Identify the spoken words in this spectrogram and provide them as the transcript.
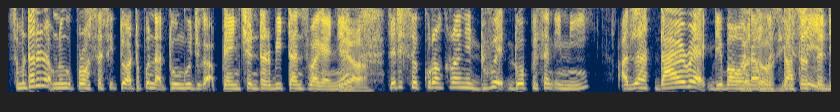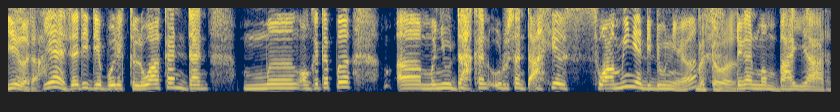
Sementara nak menunggu proses itu ataupun nak tunggu juga pension terbitan sebagainya. Ya. Jadi sekurang-kurangnya duit 2% ini adalah direct di bawah Betul. nama si Dah tersedia dah. Yes, jadi dia boleh keluarkan dan meng, orang kata apa uh, menyudahkan urusan terakhir suaminya di dunia Betul. dengan membayar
